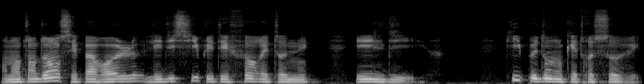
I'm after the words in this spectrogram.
En entendant ces paroles, les disciples étaient fort étonnés, et ils dirent Qui peut donc être sauvé?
